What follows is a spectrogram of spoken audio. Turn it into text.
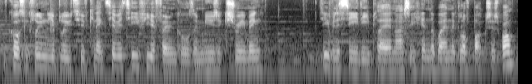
of course including your Bluetooth connectivity for your phone calls and music streaming, There's even a CD player nicely hidden away in the glove box as well.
